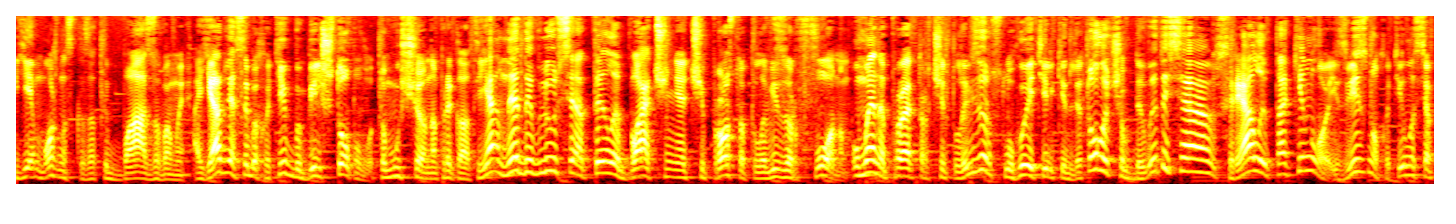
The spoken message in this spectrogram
є, можна сказати, базовими. А я для себе хотів би більш топову, тому що, наприклад, я не дивлюся телебачення чи просто телевізор фоном. У мене проектор чи телевізор слугує тільки для того, щоб дивитися серіали та кіно. І звісно, хотілося б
